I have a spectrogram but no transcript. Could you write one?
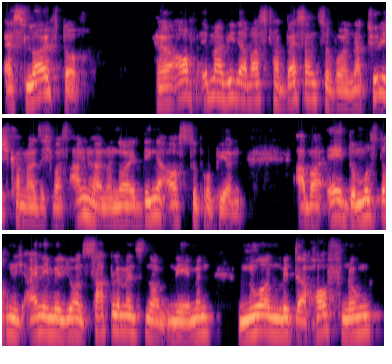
Es läuft doch. Hör auf, immer wieder was verbessern zu wollen. Natürlich kann man sich was anhören und neue Dinge auszuprobieren. Aber ey, du musst doch nicht eine Million Supplements nehmen, nur mit der Hoffnung,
